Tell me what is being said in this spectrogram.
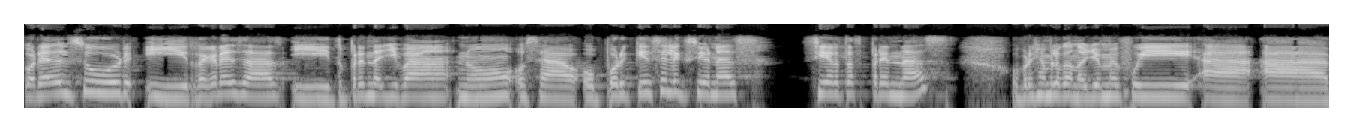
Corea del Sur y regresas y tu prenda allí va, ¿no? O sea, o por qué seleccionas ciertas prendas. O por ejemplo, cuando yo me fui a,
